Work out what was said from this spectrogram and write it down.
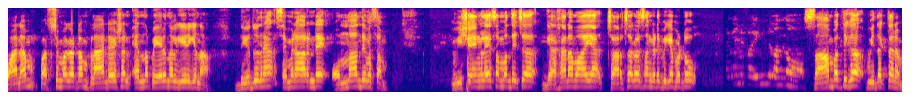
വനം പശ്ചിമഘട്ടം പ്ലാന്റേഷൻ എന്ന പേര് നൽകിയിരിക്കുന്ന ദ്വിദിന സെമിനാറിന്റെ ഒന്നാം ദിവസം വിഷയങ്ങളെ സംബന്ധിച്ച് ഗഹനമായ ചർച്ചകൾ സംഘടിപ്പിക്കപ്പെട്ടു. സാമ്പത്തിക വിദഗ്ധനും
